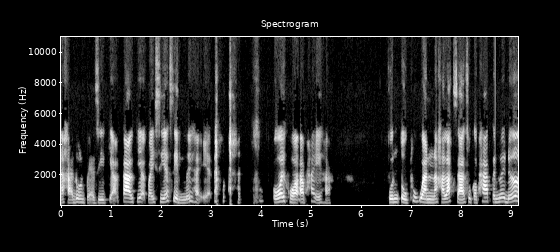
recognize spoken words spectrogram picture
นะคะ โดน849เก้าเจี๊ยไปเสียส้นเลยค่ะแอดโอ้ยขออภัยค่ะฝนตกทุกวันนะคะ รักษาสุขภาพกันด้วยเด้อ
